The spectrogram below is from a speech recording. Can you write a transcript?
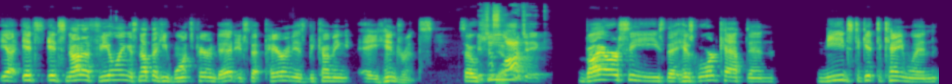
Yeah, it's it's not a feeling. It's not that he wants Perrin dead. It's that Perrin is becoming a hindrance. So It's he, just logic. Byar sees that his Lord Captain needs to get to Caemlyn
